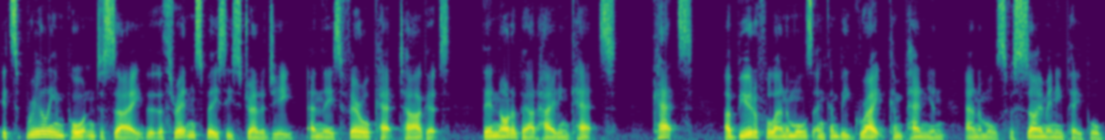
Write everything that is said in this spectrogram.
It's really important to say that the threatened species strategy and these feral cat targets, they're not about hating cats. Cats are beautiful animals and can be great companion animals for so many people.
